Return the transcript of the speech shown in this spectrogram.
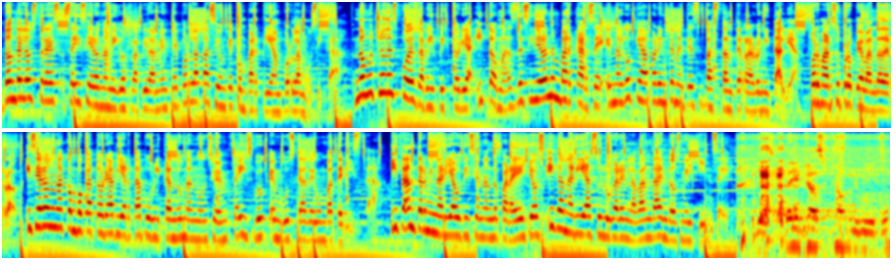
donde los tres se hicieron amigos rápidamente por la pasión que compartían por la música. No mucho después, David, Victoria y Thomas decidieron embarcarse en algo que aparentemente es bastante raro en Italia, formar su banda de rock. Hicieron una convocatoria abierta publicando un anuncio en Facebook en busca de un baterista. Ethan terminaría audicionando para ellos y ganaría su lugar en la banda en 2015. Yes, they just found me on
